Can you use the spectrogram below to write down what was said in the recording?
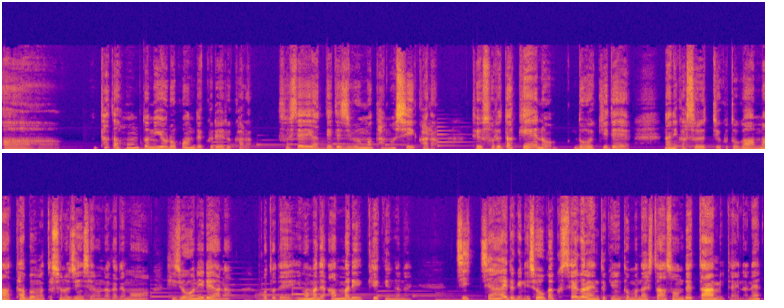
ああ、ただ本当に喜んでくれるから、そしてやっていて自分も楽しいからっていうそれだけの動機で何かするっていうことが、まあ多分私の人生の中でも非常にレアなことで、今まであんまり経験がない。ちっちゃい時に、小学生ぐらいの時に友達と遊んでたみたいなね。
